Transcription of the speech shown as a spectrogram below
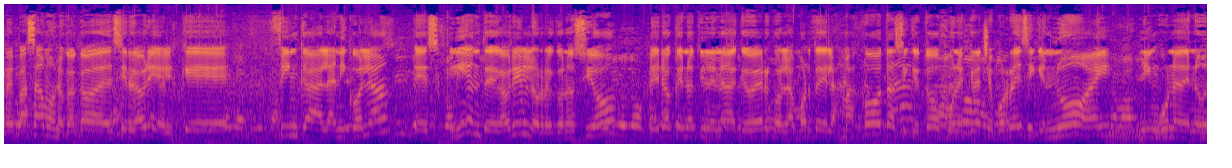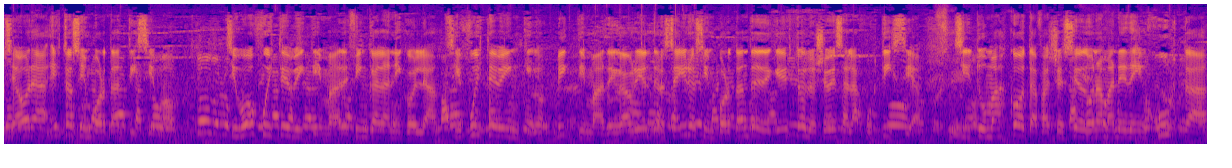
repasamos lo que acaba de decir Gabriel, que Finca La Nicolá es cliente de Gabriel, lo reconoció, pero que no tiene nada que ver con la muerte de las mascotas y que todo fue un escrache por redes y que no hay ninguna denuncia. Ahora, esto es importantísimo. Si vos fuiste víctima de Finca La Nicolá, si fuiste víctima de Gabriel III, es importante de que esto lo lleves a la justicia. Si tu mascota falleció de una manera injusta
